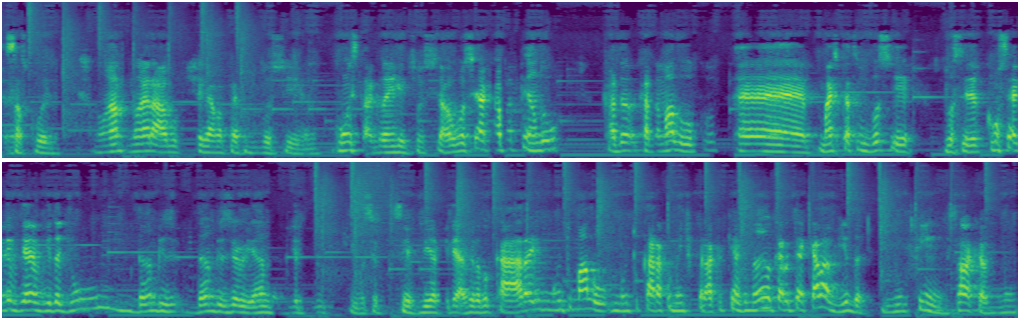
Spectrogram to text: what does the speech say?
dessas coisas. Não, não era algo que chegava perto de você. Né? Com Instagram e rede social, você acaba tendo cada, cada maluco é, mais perto de você você consegue ver a vida de um Dumbizeriano, que você, você vê a vida do cara e muito maluco, muito cara com mente fraca que não, eu quero ter aquela vida. Enfim, saca? Não,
